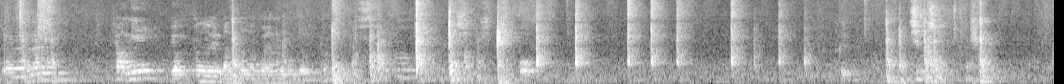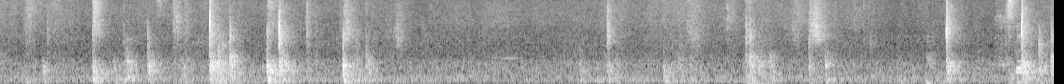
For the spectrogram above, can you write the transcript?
그러면은 형이 몇분 후에 만나라고 하면 몇 분? 15, 어. 끝. 쉽지? 구백.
